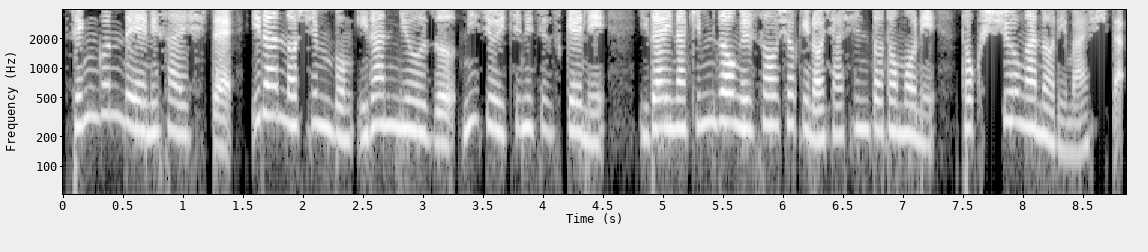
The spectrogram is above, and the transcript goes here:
戦軍デーに際して、イランの新聞イランニューズ21日付に、偉大な金正義総書記の写真とともに特集が載りました。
